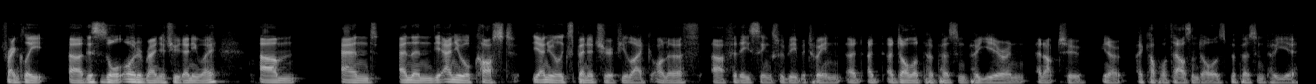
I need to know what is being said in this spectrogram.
frankly, uh, this is all order of magnitude anyway. Um, and and then the annual cost, the annual expenditure, if you like, on Earth uh, for these things would be between a, a, a, dollar per person per year and and up to you know a couple of thousand dollars per person per year,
